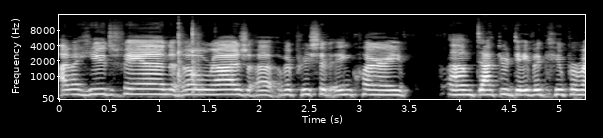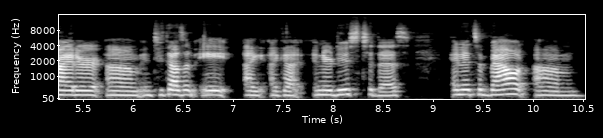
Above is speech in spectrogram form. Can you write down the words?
I'm a huge fan, oh, Raj, uh, of appreciative inquiry. Um, Dr. David Cooperrider, um, in 2008, I, I, got introduced to this, and it's about um,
